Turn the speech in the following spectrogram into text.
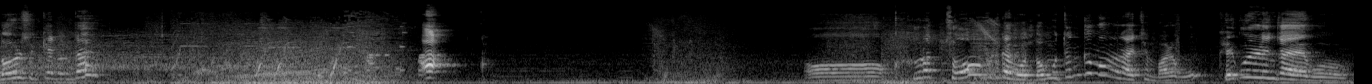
시작했는데? 아! 어, 그렇죠. 근데 뭐 너무 뜬금없는 아이템 말고 개굴 닌자의 뭐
